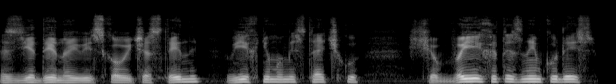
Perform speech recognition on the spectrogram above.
з єдиної військової частини в їхньому містечку, щоб виїхати з ним кудись.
